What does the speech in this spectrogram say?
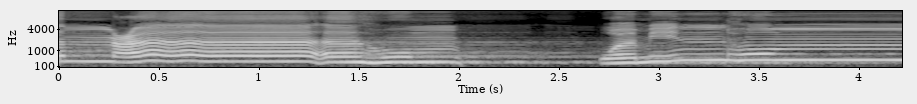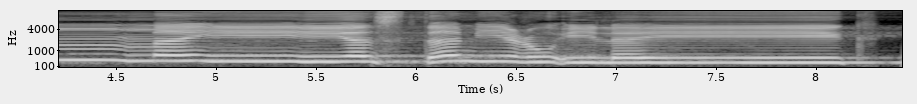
أمعاءهم ومنهم من يستمع إليك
